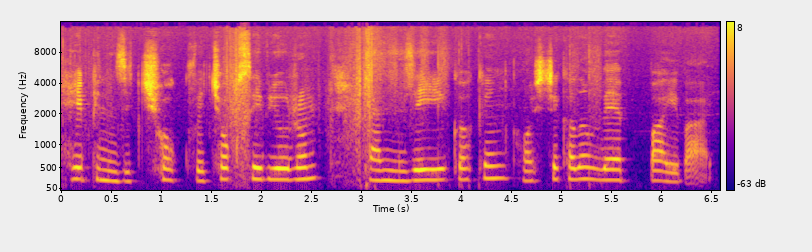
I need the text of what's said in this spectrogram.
Hepinizi çok ve çok seviyorum. Kendinize iyi bakın. Hoşçakalın ve bay bay.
